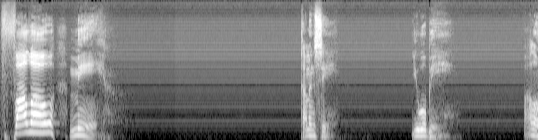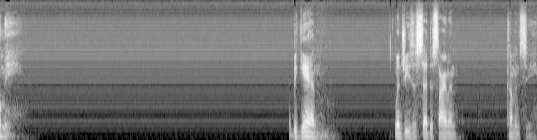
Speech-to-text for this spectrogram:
Follow me. Come and see. You will be. Follow me. It began when Jesus said to Simon, Come and see.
